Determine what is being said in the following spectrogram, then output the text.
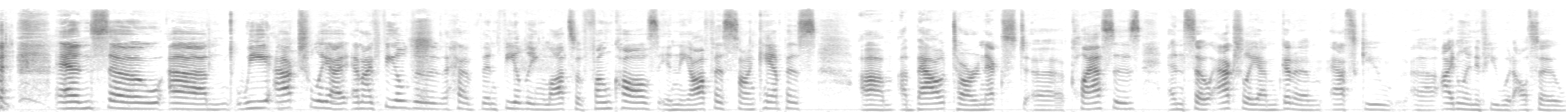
and so um, we actually, I, and I feel to have been fielding lots of phone calls in the office on campus. Um, about our next uh, classes. And so, actually, I'm going to ask you, uh, Idlin, if you would also,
